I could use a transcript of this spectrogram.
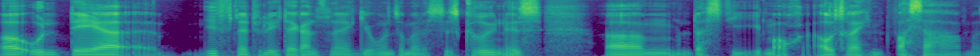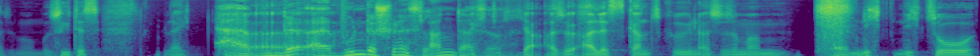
Äh, und der äh, hilft natürlich der ganzen Region, dass das grün ist ähm, dass die eben auch ausreichend Wasser haben. Also man muss sich das vielleicht. Ja, wunder, äh, wunderschönes Land. Also. Richtig, ja, also alles ganz grün, also so man, äh, nicht, nicht so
